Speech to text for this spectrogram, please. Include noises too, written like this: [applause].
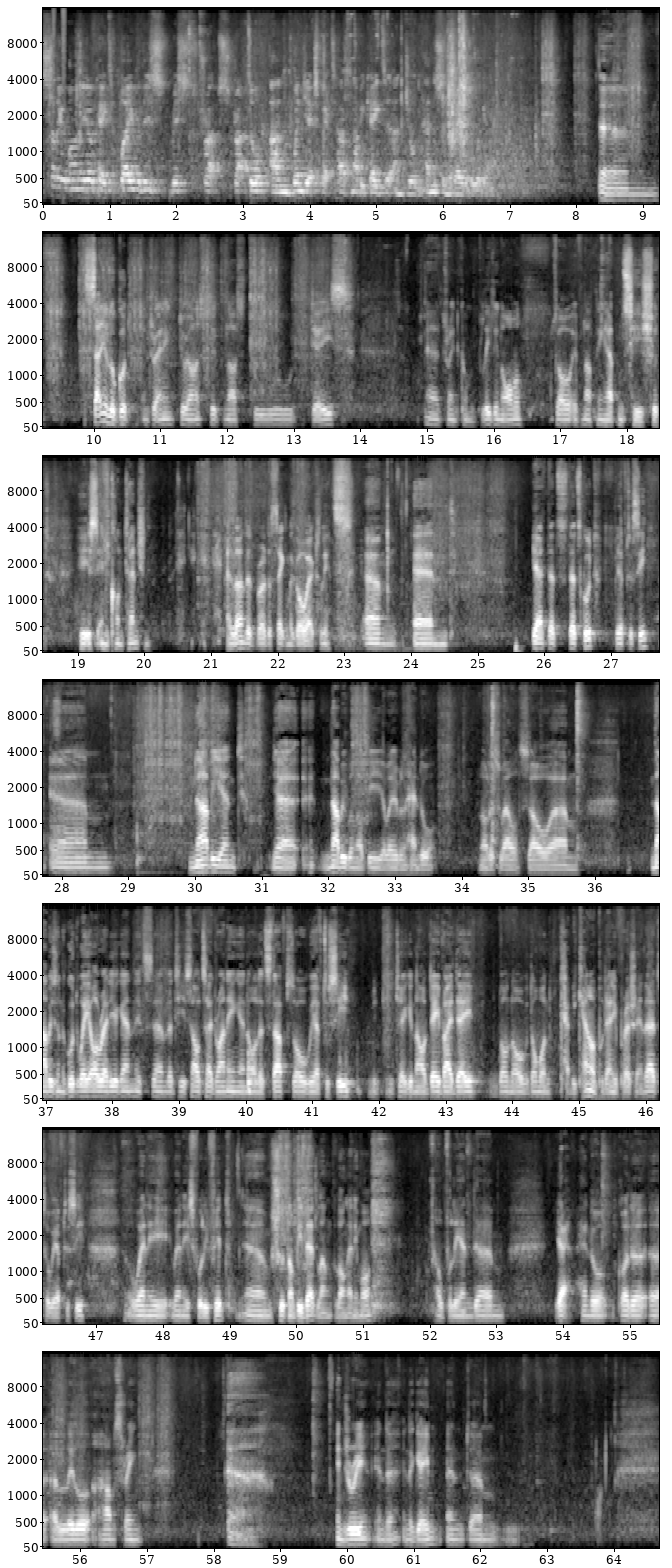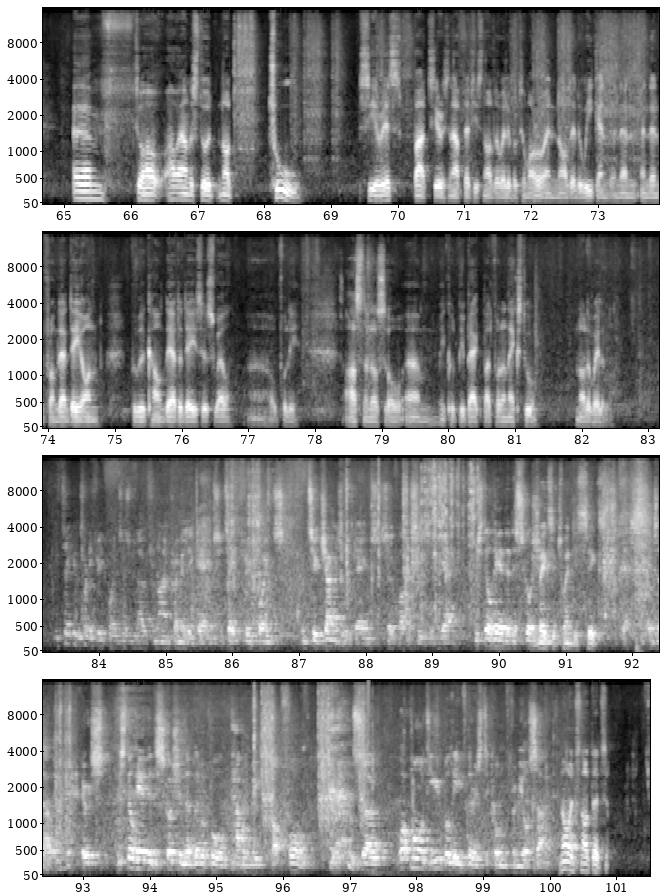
Sadio Mane okay to play with his wrist strapped, strapped up? And when do you expect to have Naby Keita and Jordan Henderson available again? Um, Sadio looked good in training, to be honest. The last two days, uh, trained completely normal. So if nothing happens, he should. He is in contention. [laughs] I learned that word a second ago, actually. Um, and yeah, that's that's good. We have to see. Um, Naby and yeah, Naby will not be available in Hendo, not as well. So. Um, Naby's in a good way already again. It's um, that he's outside running and all that stuff. So we have to see. We, we take it now day by day. Don't know. Don't want. We cannot put any pressure in that. So we have to see when he when he's fully fit. Um, should not be that long long anymore. Hopefully and um, yeah, Hendo got a, a, a little hamstring uh, injury in the in the game and. Um, um so how, how I understood, not too serious, but serious enough that he's not available tomorrow and not at the weekend, and then and then from that day on, we will count the other days as well. Uh, hopefully, Arsenal also um, he could be back, but for the next two, not available. You've taken 23 points, as we know, from nine Premier League games. You take three points from two Champions League games so far this season. Yet we still hear the discussion. It makes it 26. Yes, exactly. It's, we still hear the discussion that Liverpool haven't reached top form. So, what more do you believe there is to come from your side? No, it's not that.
